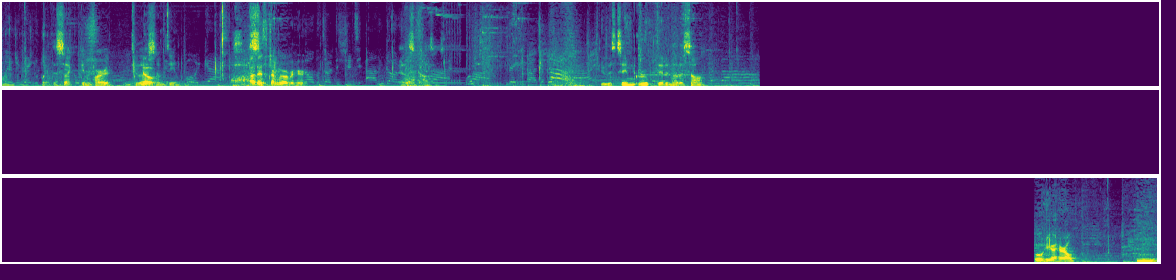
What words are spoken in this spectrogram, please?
like the second part in 2017? Oh, there's jungle over here. Yeah, that's Cousins. Dude, the same group did another song. Ooh, he got Herald. Hmm.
